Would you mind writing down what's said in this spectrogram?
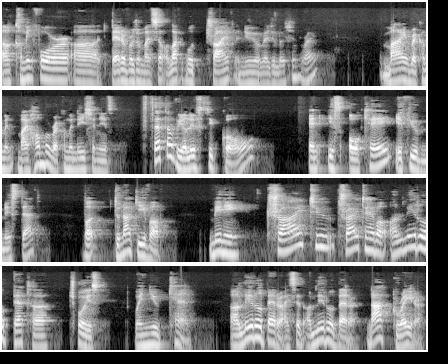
uh, commit for a uh, better version of myself. A lot of people try a New Year resolution, right? My recommend, my humble recommendation is set a realistic goal and it's okay if you miss that but do not give up meaning try to try to have a, a little better choice when you can. A little better i said a little better not greater.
